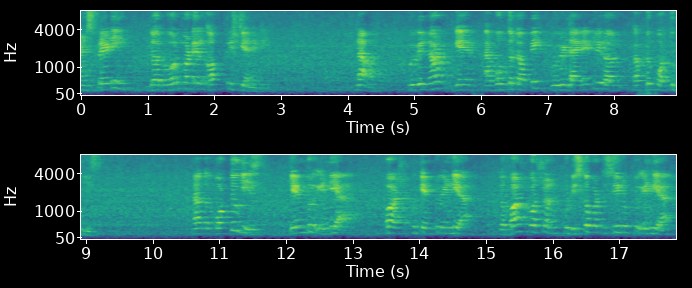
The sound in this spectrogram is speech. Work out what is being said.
and spreading the role model of Christianity. Now, we will not get above the topic, we will directly run up to Portuguese. Now the Portuguese came to India, first who came to India, the first person who discovered the sea route to India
